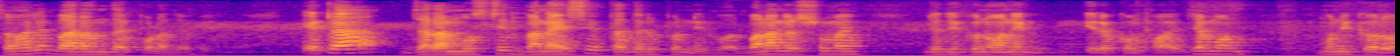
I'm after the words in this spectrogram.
তাহলে বারান্দায় পড়া যাবে। এটা যারা মসজিদ বানাইছে, তাদের উপর নির্ভর। বানানোর সময় যদি কোনো অনেক এরকম হয়, যেমন মনে করো,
